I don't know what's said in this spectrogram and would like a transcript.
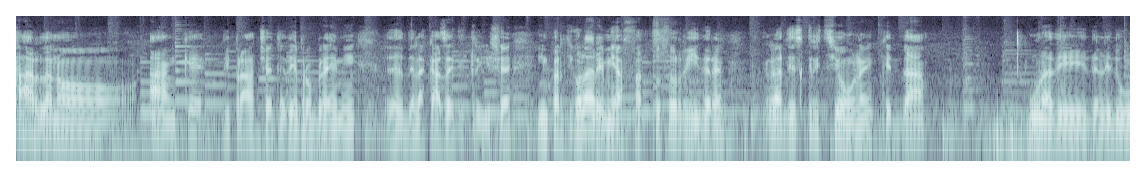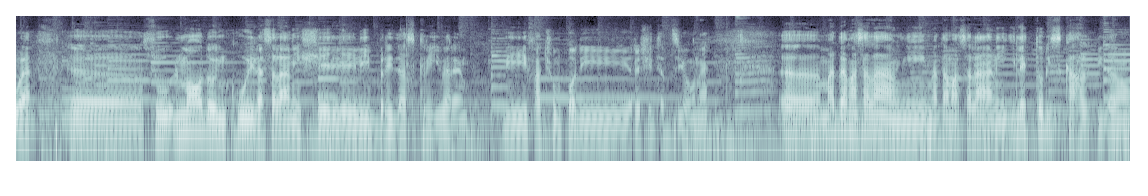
parlano anche di Pratchett e dei problemi eh, della casa editrice. In particolare mi ha fatto sorridere la descrizione che dà una di, delle due eh, sul modo in cui la Salani sceglie i libri da scrivere. Vi faccio un po' di recitazione. Uh, Madama Salani, Madama Salani, i lettori scalpitano,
